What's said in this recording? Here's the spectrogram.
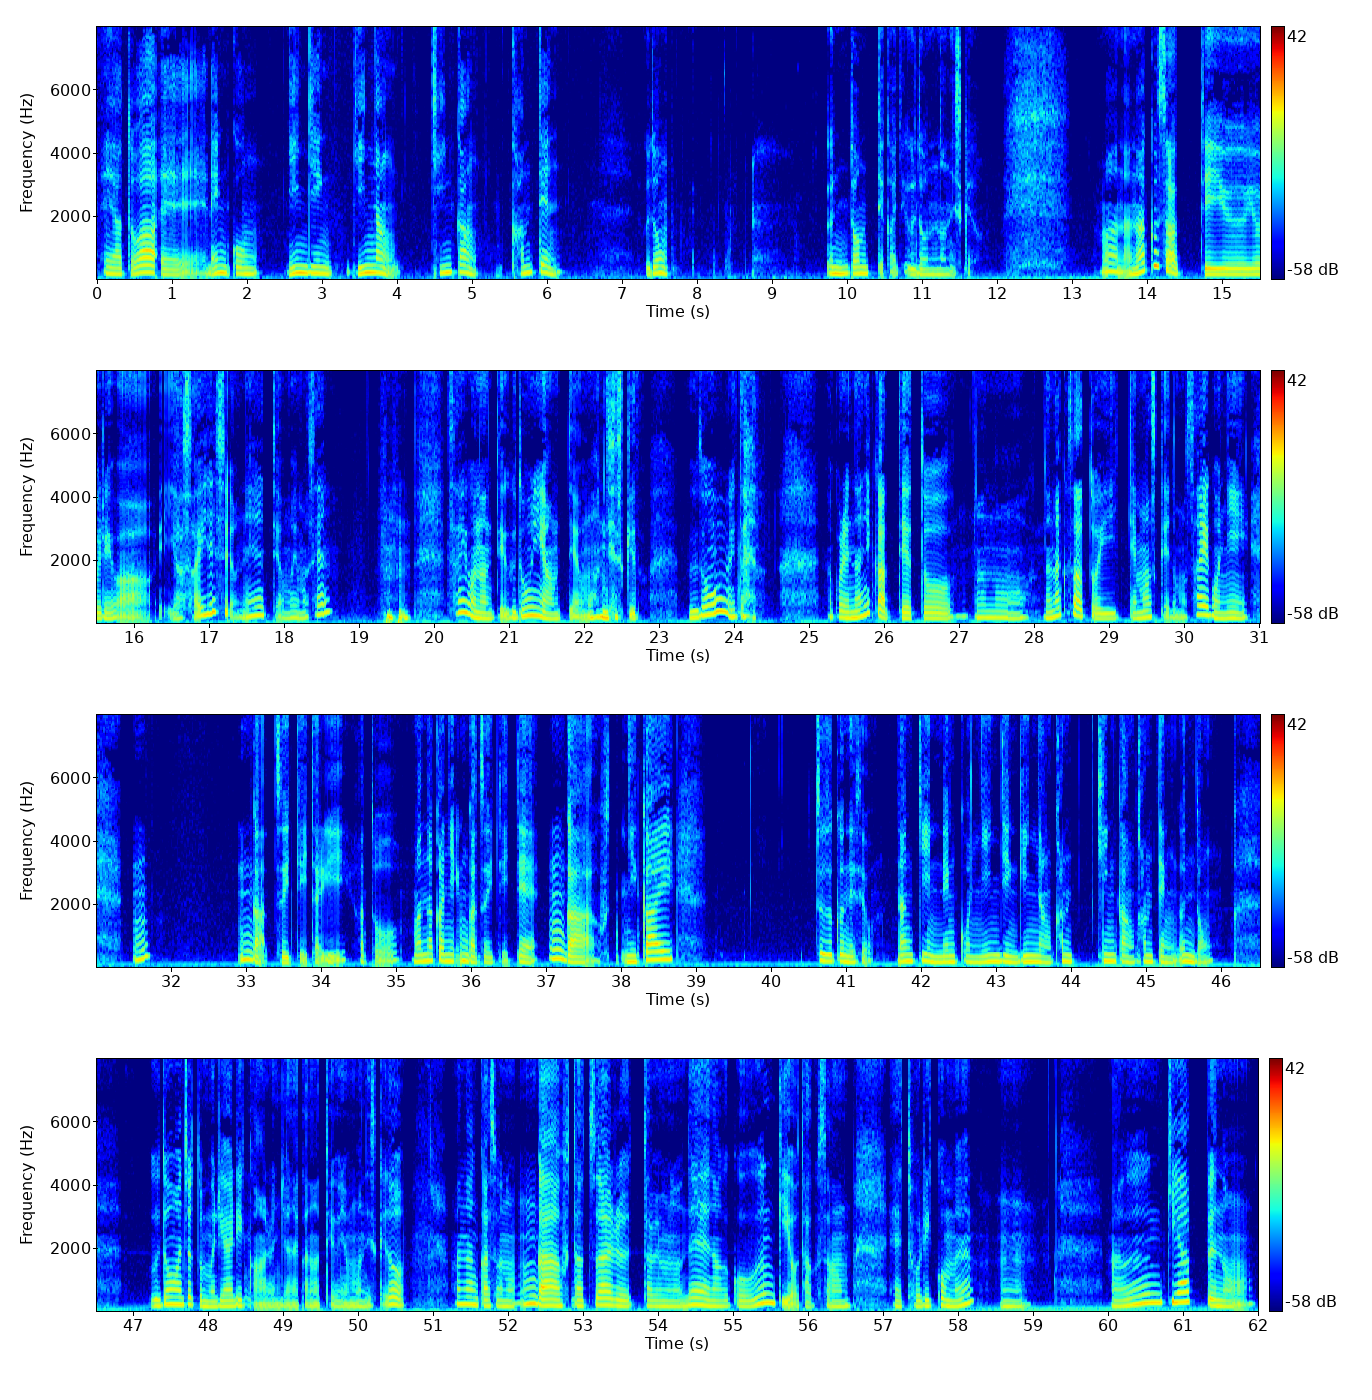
えー、あとは、えー、レンコン、人参、銀杏、金柑、寒天、うどん。うんどんって書いてうどんなんですけど。まあ、七草っていうよりは野菜ですよねって思いません？最後なんてうどんやんって思うんですけど、うどんみたいな。これ何かっていうと、あの、七草と言ってますけれども、最後に、ん？んがついていたり、あと真ん中にんがついていて、んが2回続くんですよ。南京、レンコン、人参、銀杏、金柑、寒天、うんどん。うどんはちょっと無理やり感あるんじゃないかなっていうふうに思うんですけど、まあ、なんかその、運が2つある食べ物で、なんかこう、運気をたくさん、えー、取り込む。うん。まあ、運気アップの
